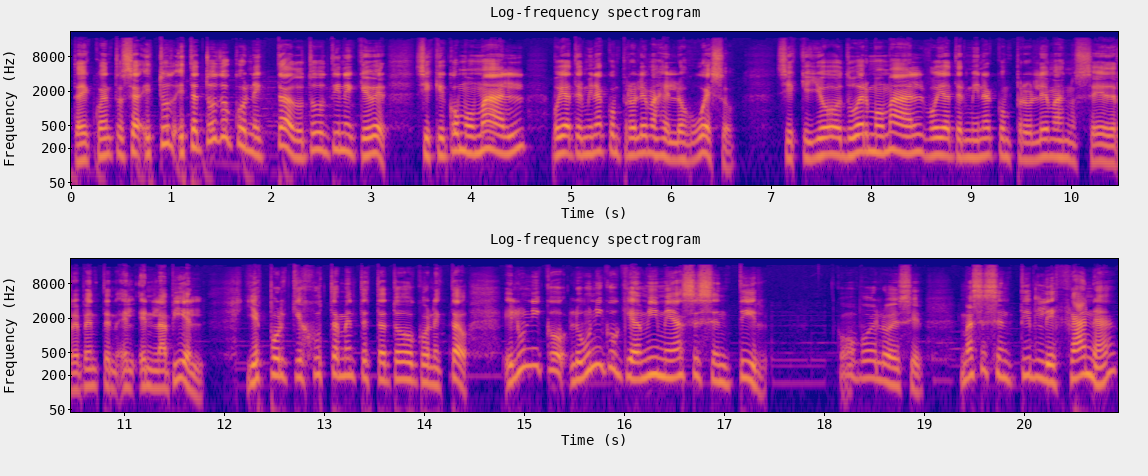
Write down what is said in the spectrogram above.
¿Te das cuenta? O sea, está todo conectado, todo tiene que ver. Si es que como mal, voy a terminar con problemas en los huesos. Si es que yo duermo mal, voy a terminar con problemas, no sé, de repente en, la piel. Y es porque justamente está todo conectado. El único, lo único que a mí me hace sentir, ¿cómo poderlo decir? Me hace sentir lejana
